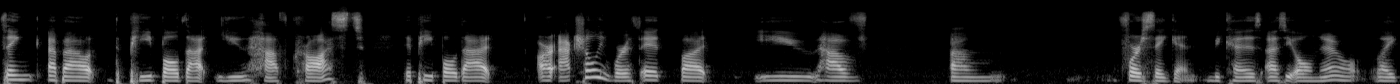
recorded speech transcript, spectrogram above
think about the people that you have crossed, the people that are actually worth it, but you have um, forsaken because as you all know like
